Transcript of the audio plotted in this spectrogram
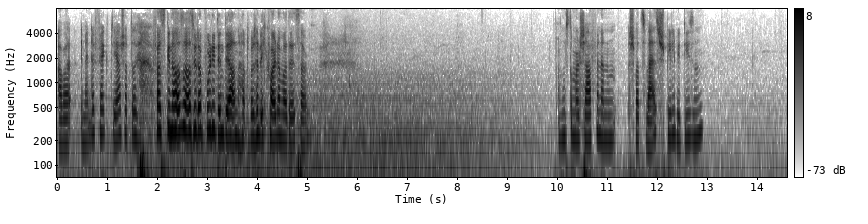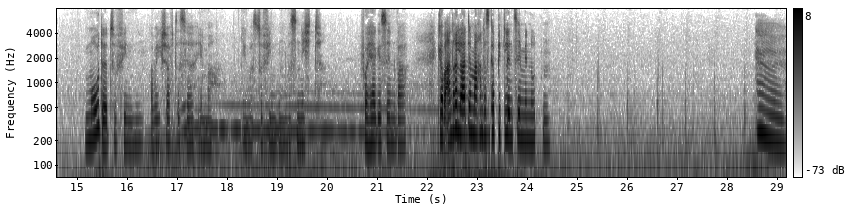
Aber im Endeffekt, ja, schaut fast genauso aus wie der Pulli, den der anhat. Wahrscheinlich gefällt er mir deshalb. Das musst du mal schaffen, in einem Schwarz-Weiß-Spiel wie diesem Mode zu finden. Aber ich schaffe das ja immer, irgendwas zu finden, was nicht vorhergesehen war. Ich glaube, andere Leute machen das Kapitel in 10 Minuten. Hm.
